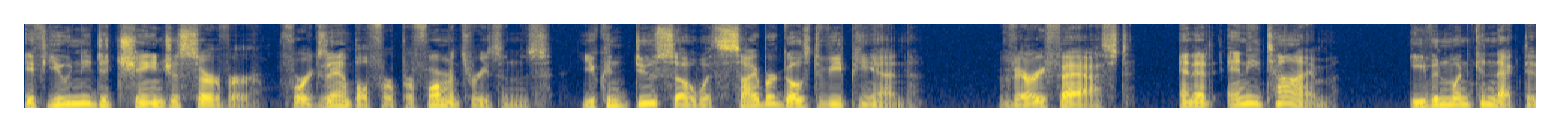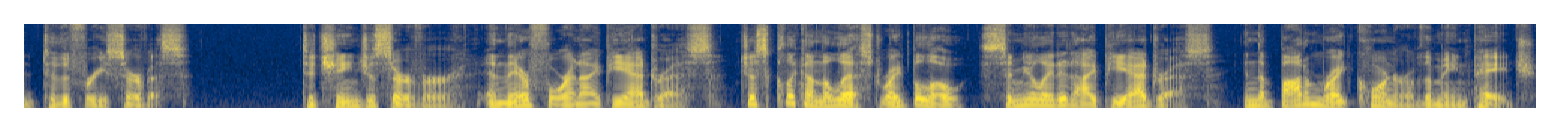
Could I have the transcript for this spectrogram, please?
If you need to change a server, for example for performance reasons, you can do so with CyberGhost VPN. Very fast and at any time, even when connected to the free service. To change a server, and therefore an IP address, just click on the list right below Simulated IP Address in the bottom right corner of the main page.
